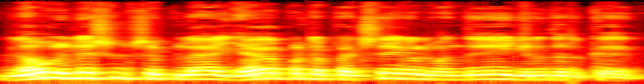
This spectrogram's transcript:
லவ் ரிலேஷன்ஷிப்பில் ஏகப்பட்ட பிரச்சனைகள் வந்து இருந்திருக்கு.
